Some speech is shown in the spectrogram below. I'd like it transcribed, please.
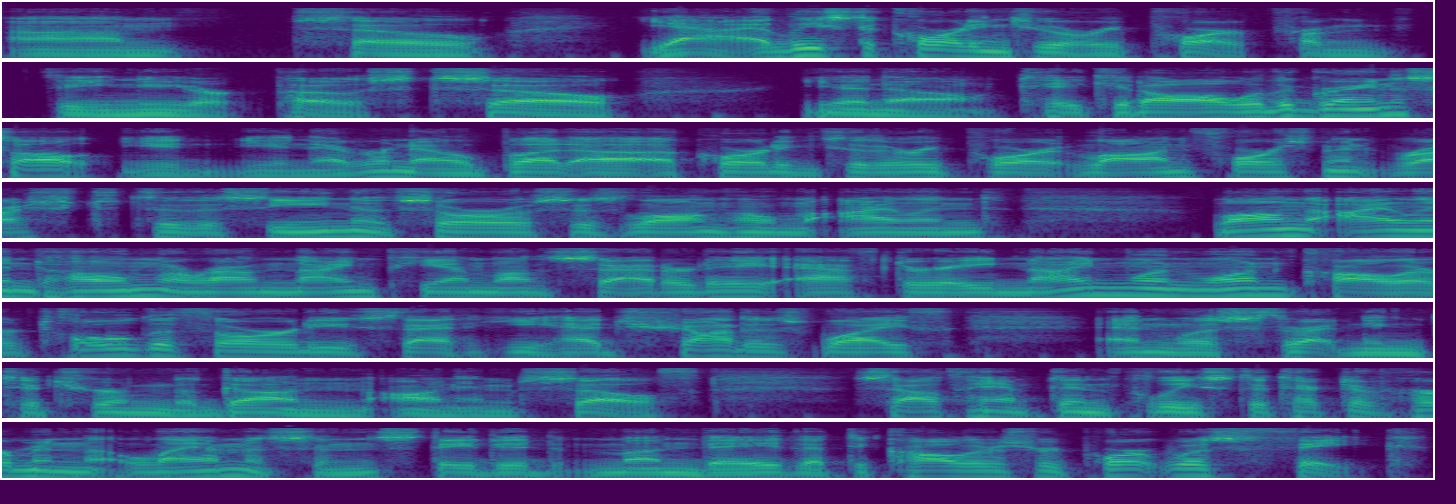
Um, so yeah, at least according to a report from the New York Post. So, you know, take it all with a grain of salt. You, you never know. But uh, according to the report, law enforcement rushed to the scene of Soros's Longholm Island Long Island home around 9 p.m. on Saturday after a 911 caller told authorities that he had shot his wife and was threatening to turn the gun on himself. Southampton Police Detective Herman Lamison stated Monday that the caller's report was fake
